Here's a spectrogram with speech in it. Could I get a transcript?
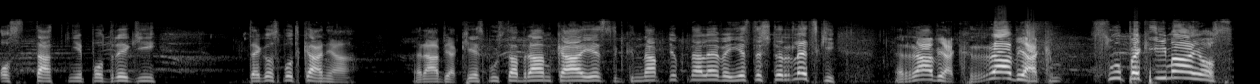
ostatnie podrygi tego spotkania. Rabiak, jest pusta bramka, jest Gnapniuk na lewej, jest też Terlecki. Rawiak, Rawiak, Słupek i Majos.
